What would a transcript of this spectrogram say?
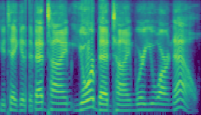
You take it at bedtime, your bedtime, where you are now,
